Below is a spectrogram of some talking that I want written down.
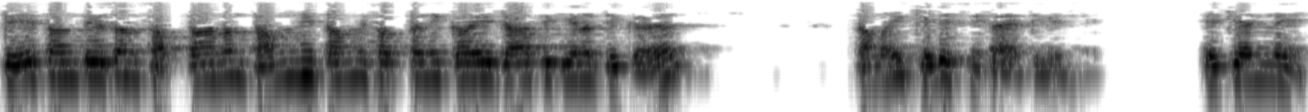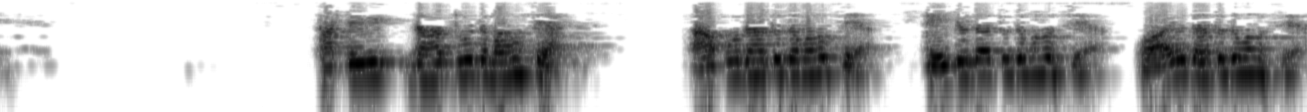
තේසං තේසං සත්තානං තම්හි තම්හි සත්තනිකායේ ಜಾති කියන ටික තමයි කෙලෙස් නිසා ඇති වෙන්නේ. ඒ කියන්නේ පඨවි ධාතුවද මිනිසයා ආපෝ ධාතුවද මිනිසයා තේජෝ ධාතුවද මිනිසයා වායු ධාතුවද මිනිසයා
